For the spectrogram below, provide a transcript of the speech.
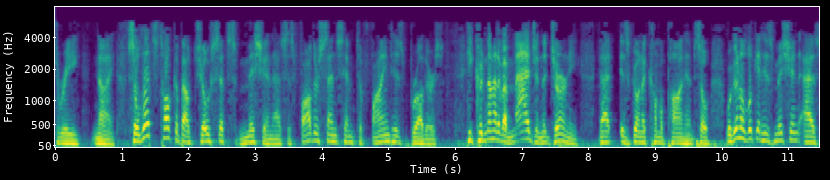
3739. So let's talk about Joseph's mission as his father sends him to find his brothers. He could not have imagined the journey that is going to come upon him. So we're going to look at his mission as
